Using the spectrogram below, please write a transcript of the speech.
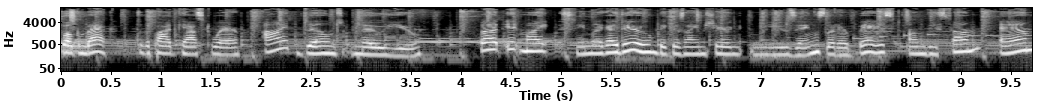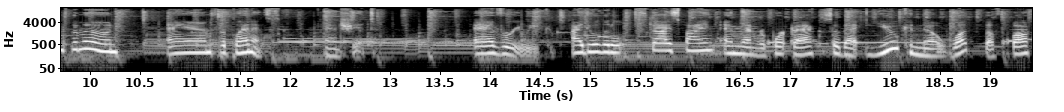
Welcome back to the podcast where I don't know you, but it might seem like I do because I am sharing musings that are based on the sun and the moon and the planets and shit. Every week, I do a little sky spying and then report back so that you can know what the fuck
